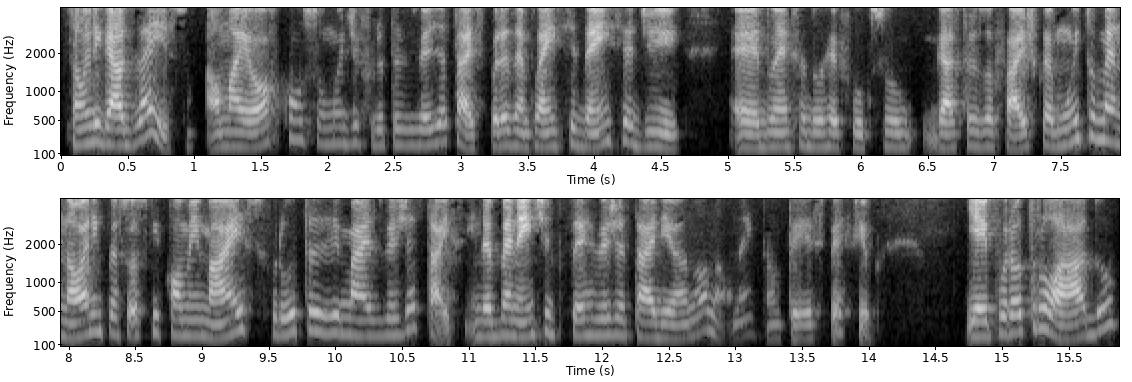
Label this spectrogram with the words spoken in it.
são ligados a isso, ao maior consumo de frutas e vegetais. Por exemplo, a incidência de é, doença do refluxo gastroesofágico é muito menor em pessoas que comem mais frutas e mais vegetais, independente de ser vegetariano ou não, né? Então, ter esse perfil. E aí, por outro lado,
